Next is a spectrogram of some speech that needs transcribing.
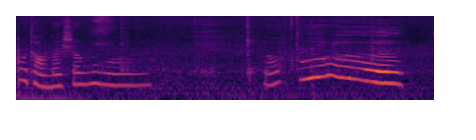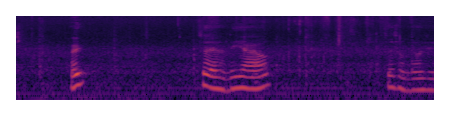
不同的生物哦，哦，哇，哎，这也很厉害哦。这什么东西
